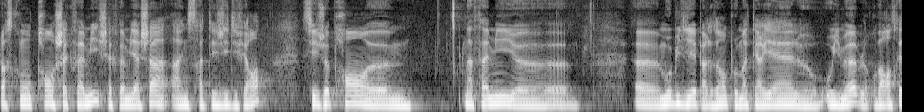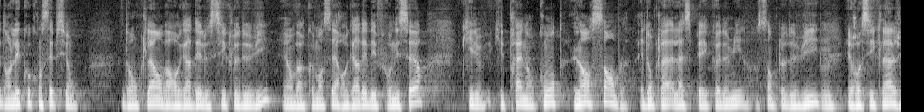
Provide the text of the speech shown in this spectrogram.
lorsqu'on prend chaque famille, chaque famille achat a une stratégie différente. Si je prends ma famille mobilier, par exemple, ou matériel ou immeuble, on va rentrer dans l'éco-conception. Donc là, on va regarder le cycle de vie et on va commencer à regarder des fournisseurs qui, prennent en compte l'ensemble. Et donc l'aspect économie, l'ensemble de vie mm. et recyclage.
